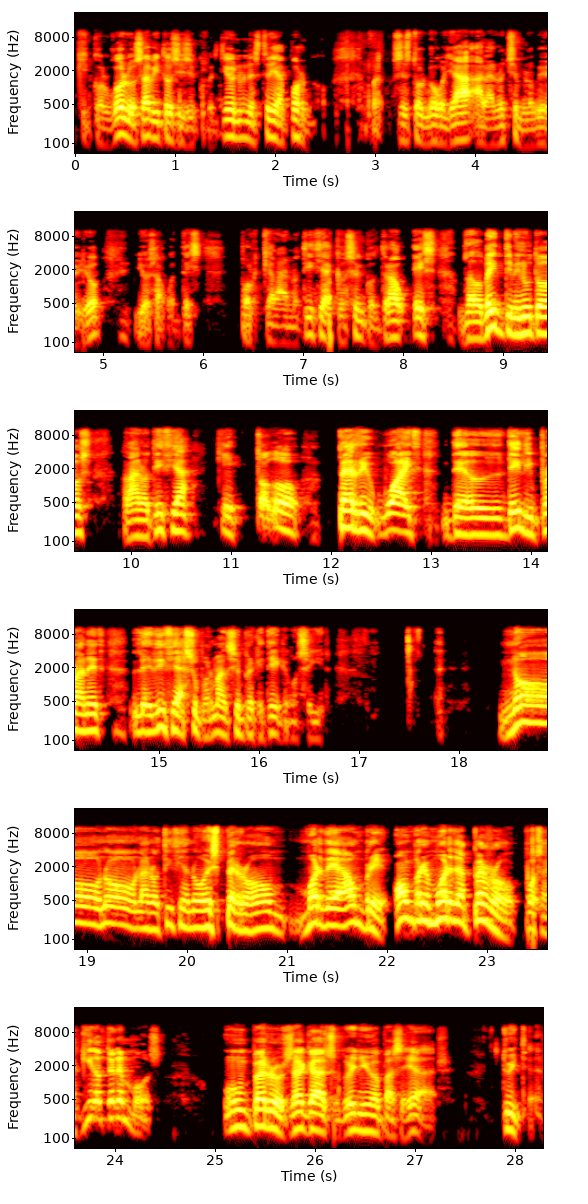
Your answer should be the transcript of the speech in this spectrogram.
que colgó los hábitos y se convirtió en una estrella porno. Bueno, pues esto luego ya a la noche me lo veo yo y os aguantéis, porque la noticia que os he encontrado es de 20 minutos, la noticia que todo Perry White del Daily Planet le dice a Superman siempre que tiene que conseguir. No, no, la noticia no es perro, muerde a hombre, hombre muerde a perro. Pues aquí lo tenemos. Un perro saca a su dueño a pasear. Twitter,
